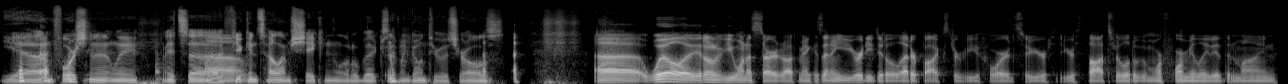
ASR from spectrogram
Yeah, unfortunately, it's uh. if you Um, can tell, I'm shaking a little bit because I've been going through withdrawals. Uh, Will, I don't know if you want to start it off, man, because I know you already did a Letterboxd review for it, so your your thoughts are a little bit more formulated than mine.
